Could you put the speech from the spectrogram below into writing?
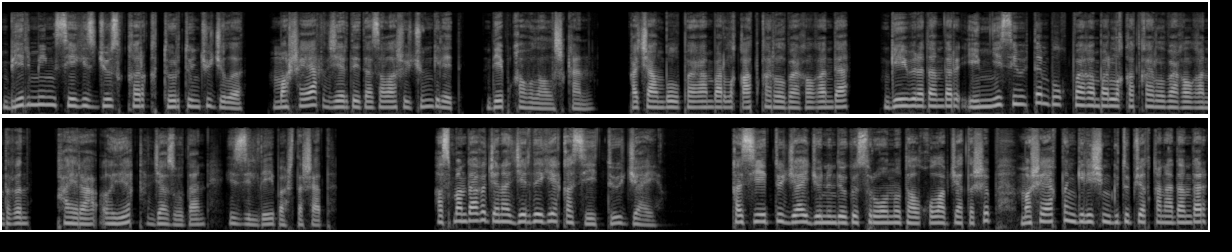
бир миң сегиз жүз кырк төртүнчү жылы машаяк жерди тазалаш үчүн келет деп кабыл алышкан качан бул пайгамбарлык аткарылбай калганда кээ бир адамдар эмне себептен бул пайгамбарлык аткарылбай калгандыгын кайра ыйык жазуудан изилдей башташат. Асмандагы жана жердеги касиеттүү жай. Касиеттүү жай жөнүндөгү суроону талкуулап жатышып машаяктын келишин күтүп жаткан адамдар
